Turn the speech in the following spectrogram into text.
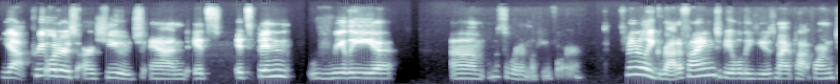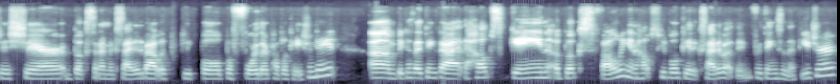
Yeah, pre-orders are huge, and it's it's been really um, what's the word I'm looking for? It's been really gratifying to be able to use my platform to share books that I'm excited about with people before their publication date. Um, because I think that helps gain a book's following and helps people get excited about things for things in the future.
